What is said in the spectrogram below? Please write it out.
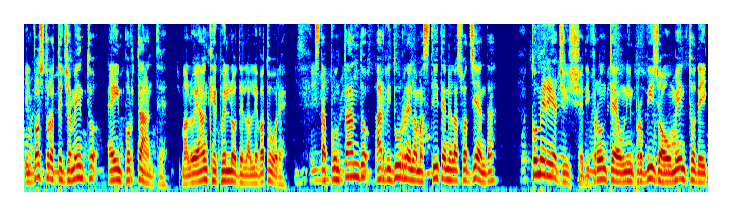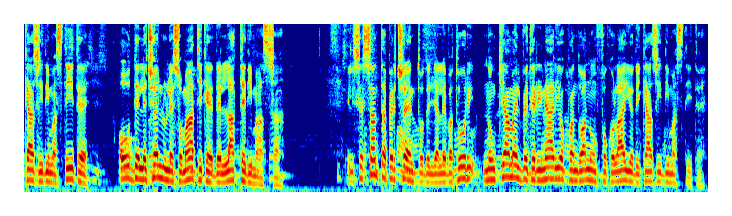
Il vostro atteggiamento è importante, ma lo è anche quello dell'allevatore. Sta puntando a ridurre la mastite nella sua azienda? Come reagisce di fronte a un improvviso aumento dei casi di mastite o delle cellule somatiche del latte di massa? Il 60% degli allevatori non chiama il veterinario quando hanno un focolaio di casi di mastite.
